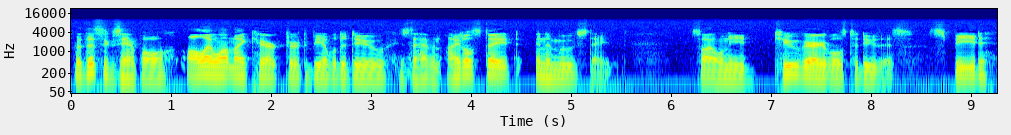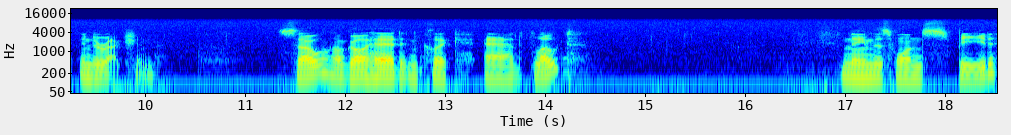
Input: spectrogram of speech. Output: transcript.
For this example, all I want my character to be able to do is to have an idle state and a move state. So I will need two variables to do this, speed and direction. So I'll go ahead and click Add Float. Name this one Speed.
